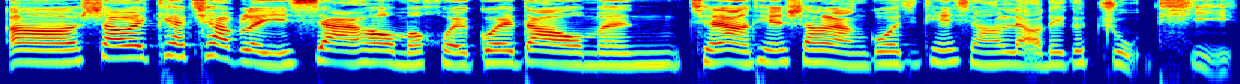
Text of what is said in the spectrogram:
呃，稍微 catch up 了一下，然后我们回归到我们前两天商量过，今天想要聊的一个主题，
